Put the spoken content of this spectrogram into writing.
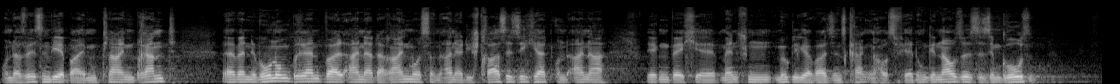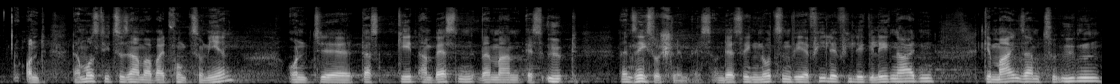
Und das wissen wir beim kleinen Brand, äh, wenn eine Wohnung brennt, weil einer da rein muss und einer die Straße sichert und einer irgendwelche Menschen möglicherweise ins Krankenhaus fährt. Und genauso ist es im Großen. Und da muss die Zusammenarbeit funktionieren. Und äh, das geht am besten, wenn man es übt, wenn es nicht so schlimm ist. Und deswegen nutzen wir viele, viele Gelegenheiten, gemeinsam zu üben,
